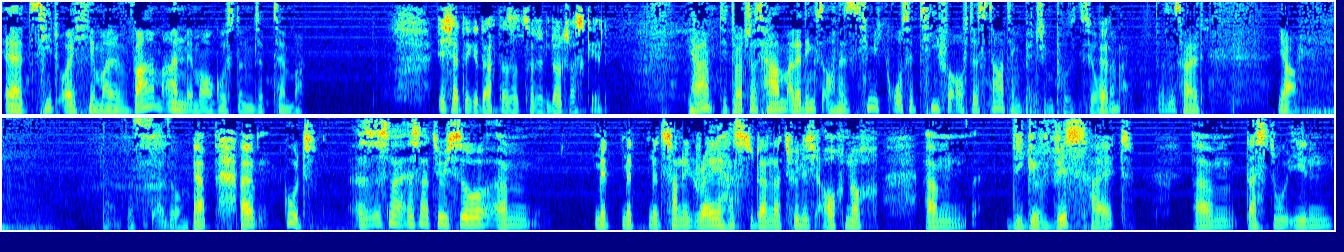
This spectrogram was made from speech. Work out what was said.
äh, zieht euch hier mal warm an im August und im September. Ich hätte gedacht, dass er zu den Dodgers geht. Ja, die Dodgers haben allerdings auch eine ziemlich große Tiefe auf der Starting-Pitching-Position. Ja. Ne? Das ist halt, ja. Das ist also. Ja, äh, gut. Es ist, ist natürlich so, ähm, mit, mit, mit Sonny Gray hast du dann natürlich auch noch ähm, die Gewissheit, ähm, dass du ihn,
